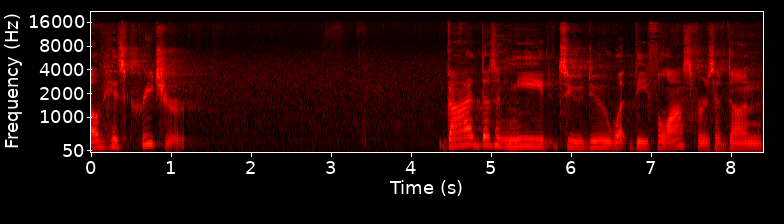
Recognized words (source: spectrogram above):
of his creature. God doesn't need to do what the philosophers have done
